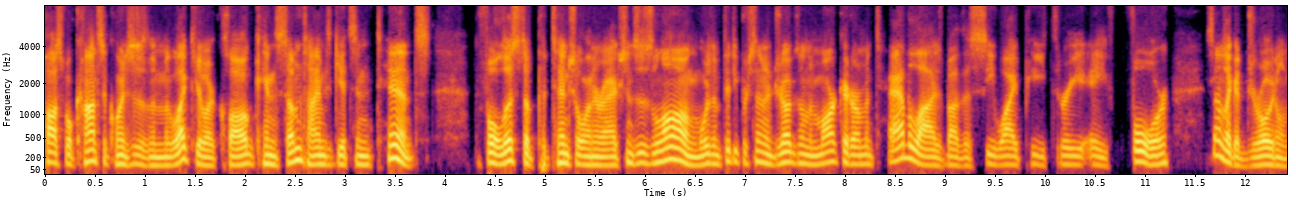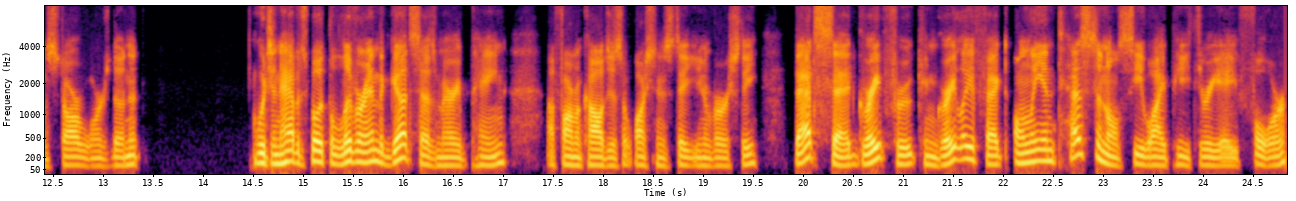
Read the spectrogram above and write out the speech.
Possible consequences of the molecular clog can sometimes get intense. The full list of potential interactions is long. More than 50% of drugs on the market are metabolized by the CYP3A4. Sounds like a droid on Star Wars, doesn't it? Which inhabits both the liver and the gut, says Mary Paine, a pharmacologist at Washington State University. That said, grapefruit can greatly affect only intestinal CYP3A4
